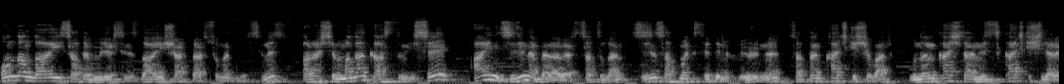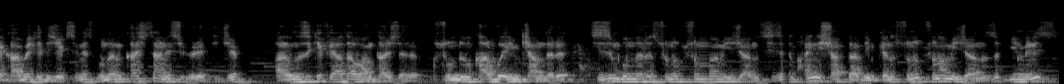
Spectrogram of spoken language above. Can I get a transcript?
ondan daha iyi satabilirsiniz, daha iyi şartlar sunabilirsiniz. Araştırmadan kastım ise aynı sizinle beraber satılan, sizin satmak istediğiniz ürünü satan kaç kişi var? Bunların kaç tanesi, kaç kişiyle rekabet edeceksiniz? Bunların kaç tanesi üretici? Aranızdaki fiyat avantajları, sunduğu kargo imkanları, sizin bunları sunup sunamayacağınız, sizin aynı şartlarda imkanı sunup sunamayacağınızı bilmeniz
